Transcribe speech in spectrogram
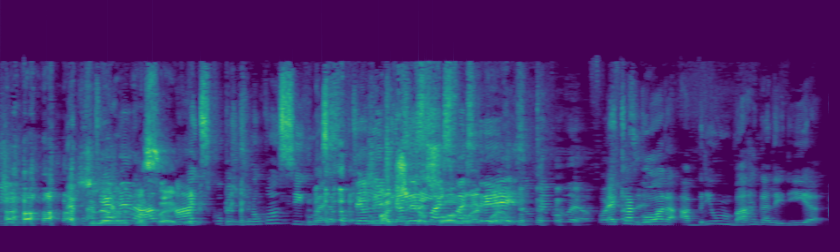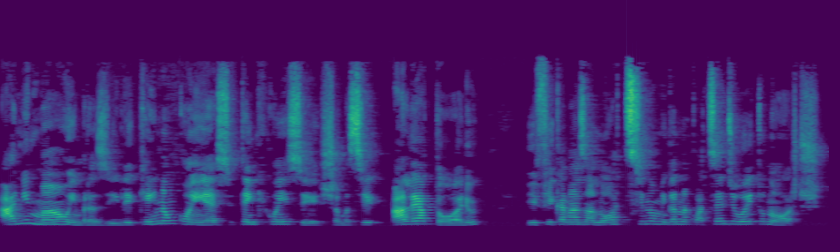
É porque Juliana é não consegue. Ai, desculpa, gente, não consigo, mas é porque eu gente, às vezes faz, é três, não tem problema. Pode É que fazer. agora abriu um bar galeria animal em Brasília e quem não conhece tem que conhecer. Chama-se Aleatório e fica na Asa Norte, se não me engano, na 408 Norte.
